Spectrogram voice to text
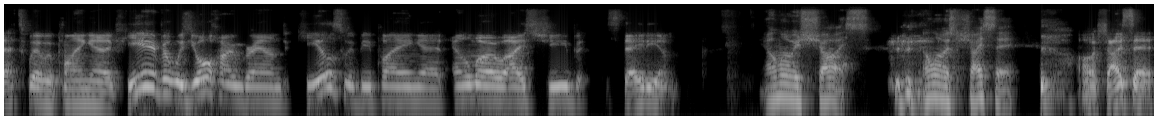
that's where we're playing out of here. If it was your home ground, Keels, we'd be playing at Elmo Ice Sheep Stadium. Elmo is shice. Elmo is shice. oh, Scheisse.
